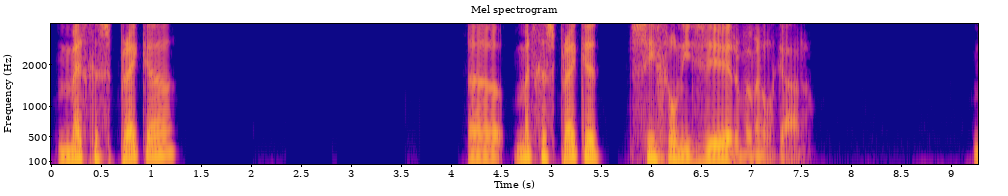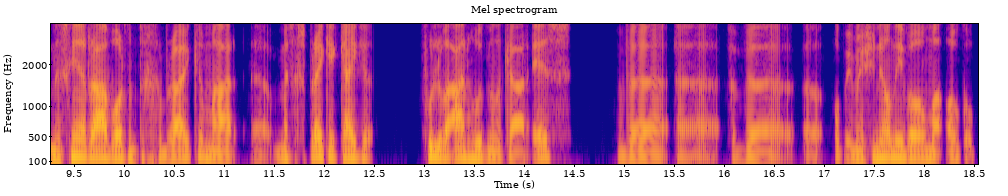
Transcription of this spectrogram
Met gesprekken, uh, met gesprekken synchroniseren we met elkaar. Misschien een raar woord om te gebruiken, maar uh, met gesprekken kijken, voelen we aan hoe het met elkaar is. We, uh, we op emotioneel niveau, maar ook op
